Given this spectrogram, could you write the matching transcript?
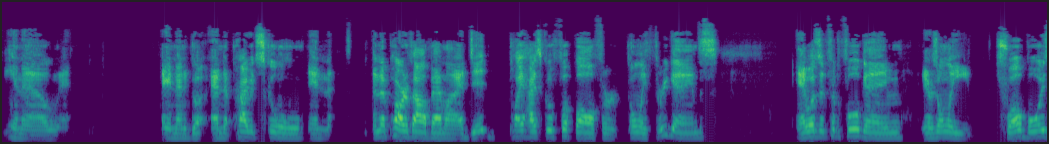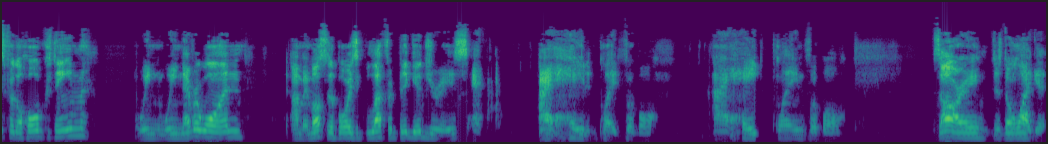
you know, and then go and a private school in in a part of Alabama. I did play high school football for only three games. It wasn't for the full game. There was only twelve boys for the whole team. We we never won. I mean, most of the boys left for big injuries. And I hated playing football. I hate playing football. Sorry, just don't like it.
